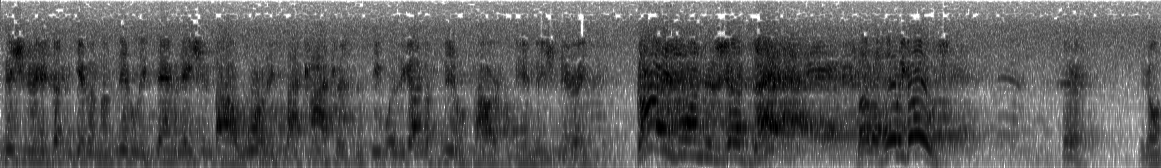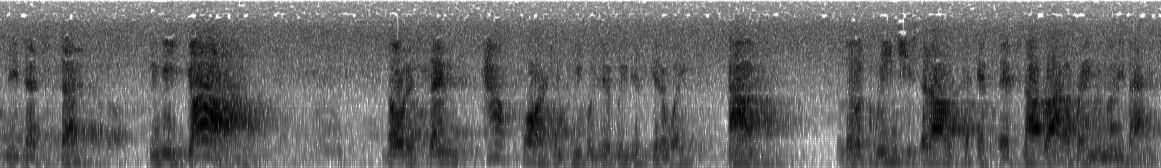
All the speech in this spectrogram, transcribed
missionaries up and give them a mental examination by a worldly psychiatrist to see whether they got enough mental powers to be a missionary. God is the one to judge that by the Holy Ghost. Sir, we don't need that stuff. We need God. Notice then, how far can people do we just get away? Now, the little queen, she said, I'll t- if, if it's not right, I'll bring the money back.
